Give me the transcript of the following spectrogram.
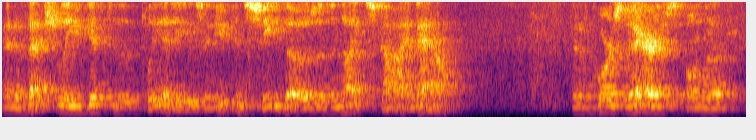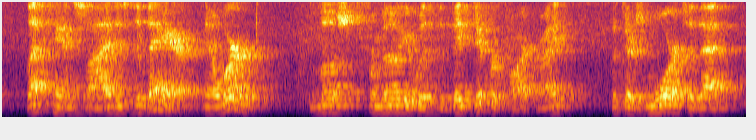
and eventually you get to the Pleiades, and you can see those in the night sky now. And of course, there's on the left-hand side is the bear. Now we're most familiar with the Big Dipper part, right? But there's more to that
